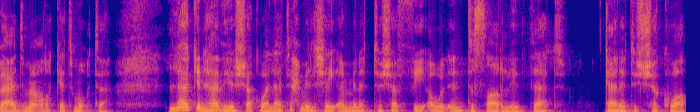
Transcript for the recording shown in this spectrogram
بعد معركة مؤتة. لكن هذه الشكوى لا تحمل شيئا من التشفي أو الانتصار للذات. كانت الشكوى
